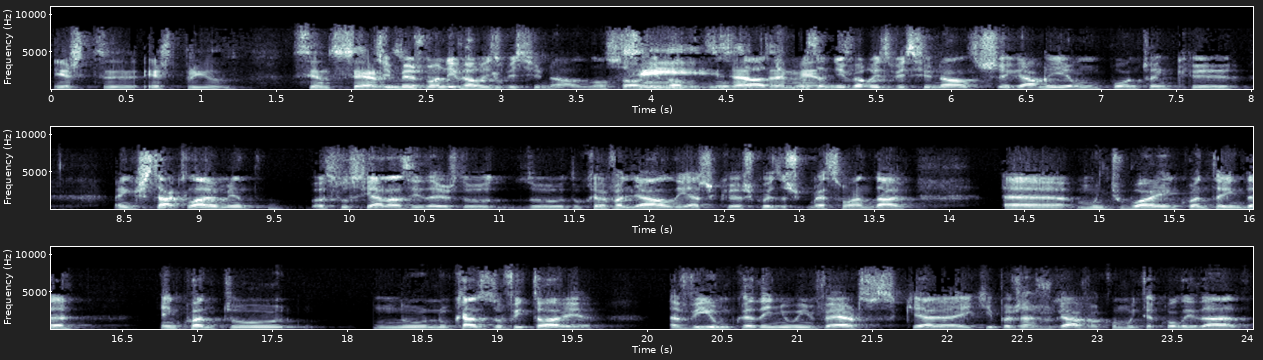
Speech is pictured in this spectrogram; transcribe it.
este, este período. Sendo certo. Sim, mesmo a nível exibicional, não só Sim, a nível de resultados, exatamente. mas a nível exibicional chega ali a um ponto em que, em que está claramente associado às ideias do, do, do Carvalhal e acho que as coisas começam a andar uh, muito bem, enquanto ainda, enquanto no, no caso do Vitória havia um bocadinho o inverso, que era a equipa já jogava com muita qualidade,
